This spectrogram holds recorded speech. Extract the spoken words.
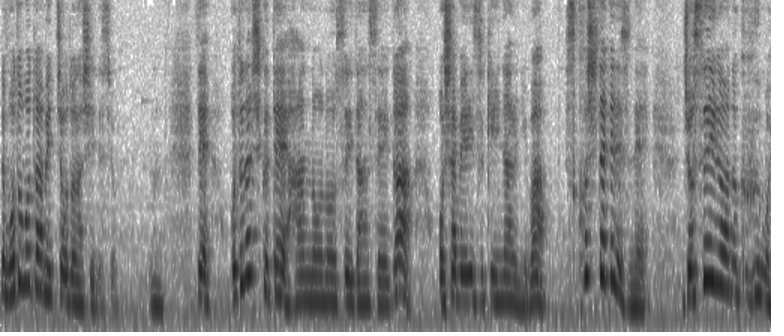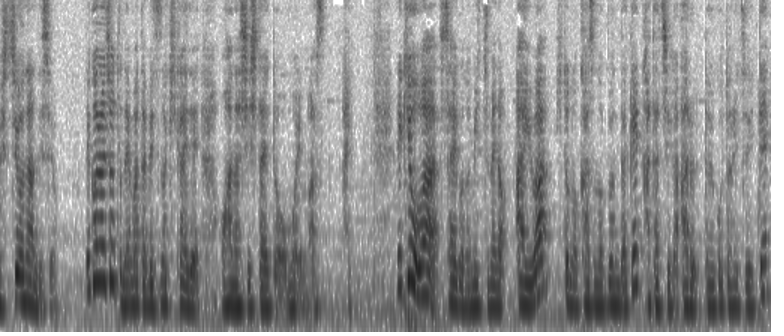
でもともとはめっちゃおとなしいですよ。うん、でおとなしくて反応の薄い男性がおしゃべり好きになるには少しだけですね女性側の工夫も必要なんですよ。でこれはちょっとねまた別の機会でお話ししたいと思います。はい、で今日は最後の3つ目の「愛は人の数の分だけ形がある」ということについて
